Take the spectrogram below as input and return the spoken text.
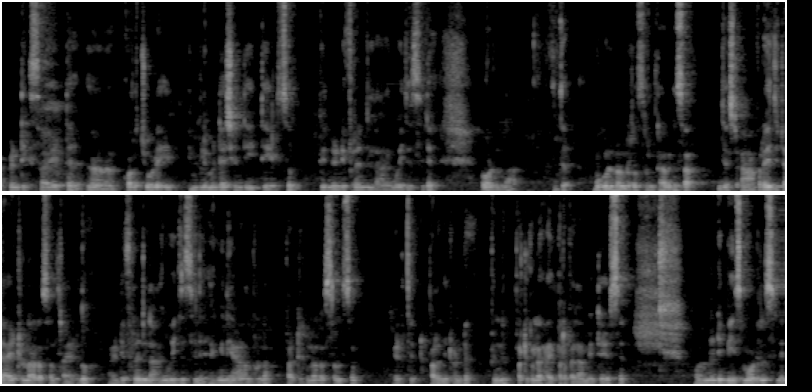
അപ്പൻഡിക്സ് ആയിട്ട് കുറച്ചുകൂടെ ഇംപ്ലിമെന്റേഷൻ ഡീറ്റെയിൽസും പിന്നെ ഡിഫറെന്റ് ലാംഗ്വേജസിൽ ഉള്ള ഇത് മുകളിലുള്ള റിസൾട്ട് അവർ ജസ്റ്റ് ആവറേജ്ഡ് ആയിട്ടുള്ള റിസൾട്ടായിരുന്നു ആയിരുന്നു. ഡിഫറെന്റ് ലാംഗ്വേജസിൽ എങ്ങനെയാണെന്നുള്ള പർട്ടിക്കുലർ റിസൾട്ട്സും എടുത്തിട്ട് പറഞ്ഞിട്ടുണ്ട്. പിന്നെ പർട്ടിക്കുലർ ഹൈപ്പർ പാരാമീറ്റേഴ്സ് ഓൾറെഡി ബേസ് മോഡൽസിൽ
